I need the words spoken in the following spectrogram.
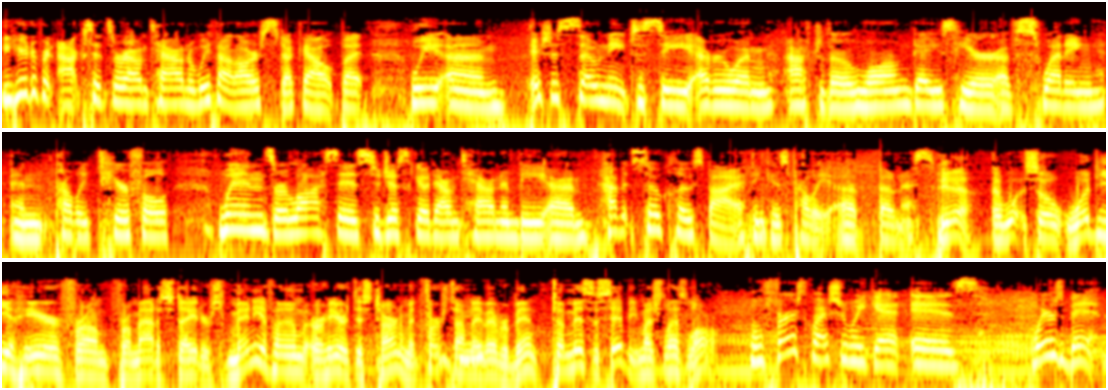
you hear different accents around town, and we thought ours stuck out. But we, um, it's just so neat to see everyone after their long days here of sweating and probably tearful wins or losses to just go downtown and be um, have it so close by. I think is probably a bonus. Yeah. And what, so, what do you hear from from from out of staters, many of whom are here at this tournament, first time they've ever been to Mississippi, much less Laurel. Well, the first question we get is, "Where's Ben?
